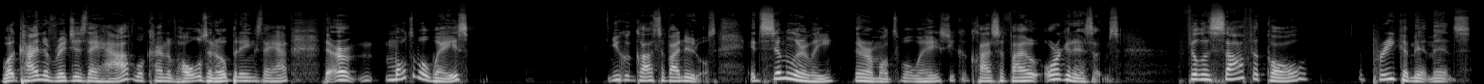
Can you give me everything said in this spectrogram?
what kind of ridges they have, what kind of holes and openings they have. There are m- multiple ways you could classify noodles. And similarly, there are multiple ways you could classify organisms. Philosophical pre-commitments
